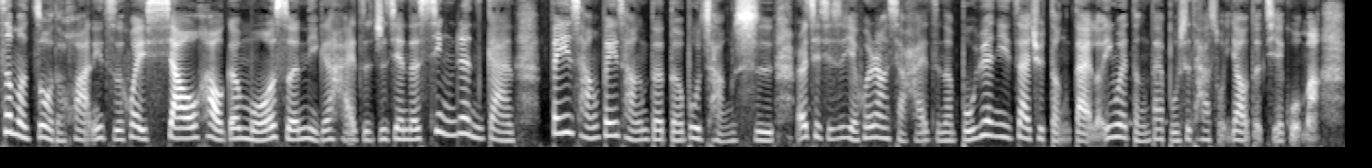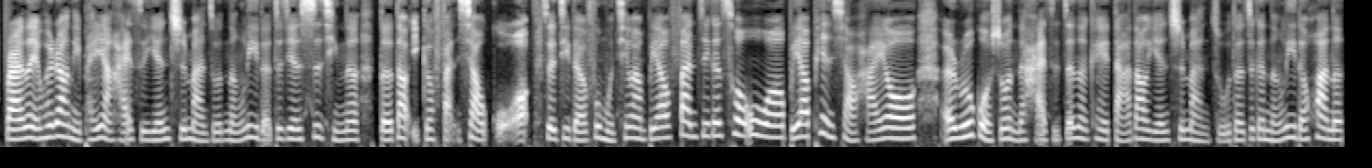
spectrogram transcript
这么做的话，你只会消耗跟磨损你跟孩子之间的信任感，非常非常的得不偿失。而且其实也会让小孩子呢不愿意再去等待了，因为等待不是他所要的结果嘛。反而呢也会让你培养孩子延迟满足能力的这件事情呢得到一个反效果。所以记得父母千万不要犯这个错误哦，不要骗小孩哦。而如果说你的孩子真的可以达到延迟满足的这个能力的话呢？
